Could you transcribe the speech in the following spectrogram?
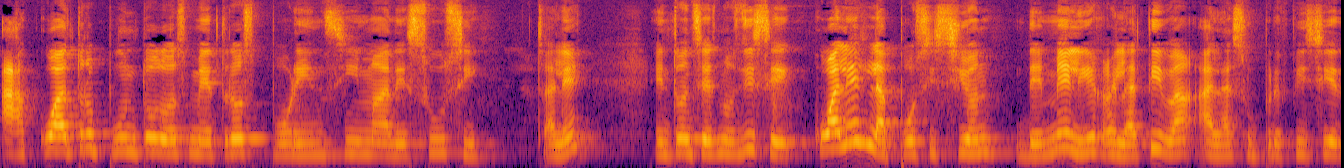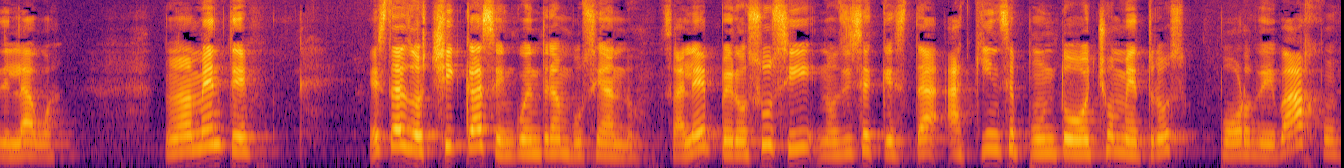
a 4.2 metros por encima de Susi, ¿sale? Entonces nos dice cuál es la posición de Meli relativa a la superficie del agua. Nuevamente, estas dos chicas se encuentran buceando, ¿sale? Pero Susi nos dice que está a 15.8 metros por debajo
